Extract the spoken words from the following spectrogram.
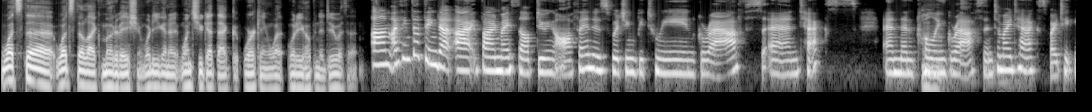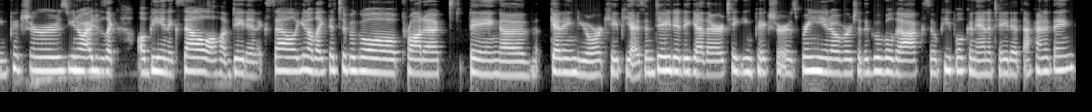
What's the what's the like motivation? What are you gonna once you get that working? What what are you hoping to do with it? Um, I think the thing that I find myself doing often is switching between graphs and texts and then mm-hmm. pulling graphs into my text by taking pictures. You know, I was like, I'll be in Excel, I'll have data in Excel, you know, like the typical product thing of getting your KPIs and data together, taking pictures, bringing it over to the Google Doc so people can annotate it, that kind of thing.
